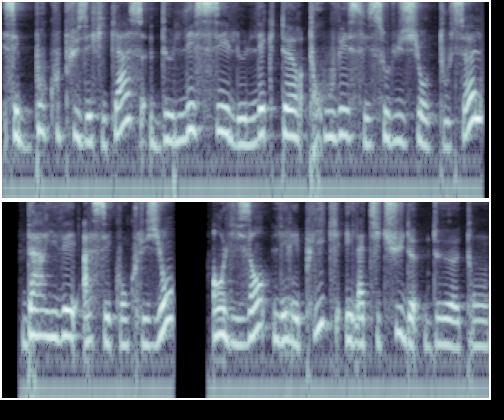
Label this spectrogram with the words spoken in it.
C'est beaucoup plus efficace de laisser le lecteur trouver ses solutions tout seul, d'arriver à ses conclusions en lisant les répliques et l'attitude de ton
